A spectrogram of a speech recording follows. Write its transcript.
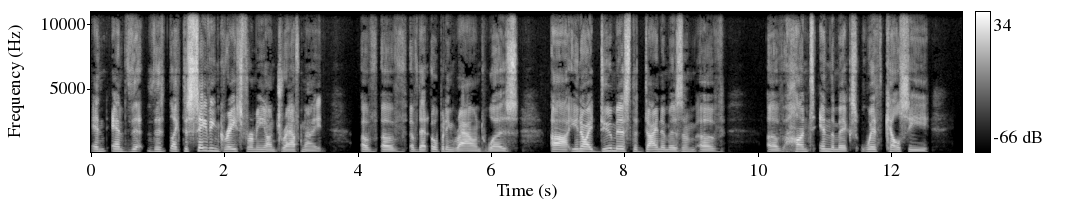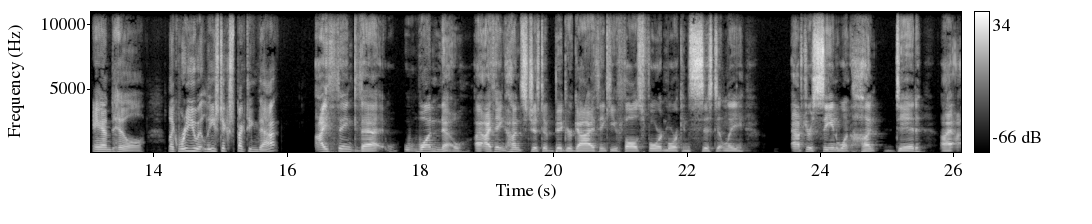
and and the the like the saving grace for me on draft night of of of that opening round was, uh, you know, I do miss the dynamism of of Hunt in the mix with Kelce and Hill. Like, were you at least expecting that? I think that one, no. I, I, think Hunt's just a bigger guy. I think he falls forward more consistently. After seeing what Hunt did, I, I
